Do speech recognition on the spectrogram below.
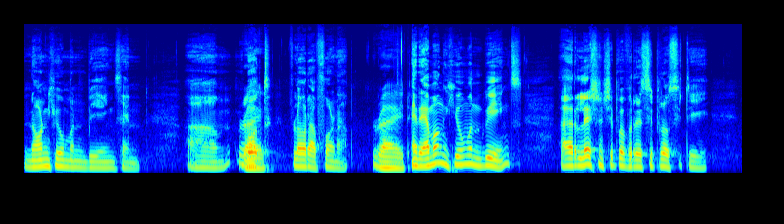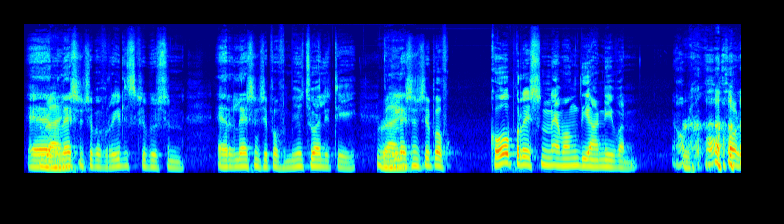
non-human beings and um, Right. both flora fauna. Right. And among human beings, a relationship of reciprocity, a Right. relationship of redistribution, a relationship of mutuality, Right. a relationship of cooperation among the uneven. All, all,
